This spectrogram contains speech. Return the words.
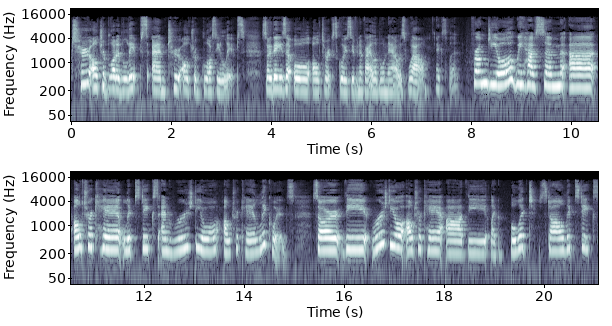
two ultra blotted lips and two ultra glossy lips. So these are all Ulta exclusive and available now as well. Excellent. From Dior, we have some uh, Ultra Care lipsticks and Rouge Dior Ultra Care liquids. So the Rouge Dior Ultra Care are the like bullet style lipsticks.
